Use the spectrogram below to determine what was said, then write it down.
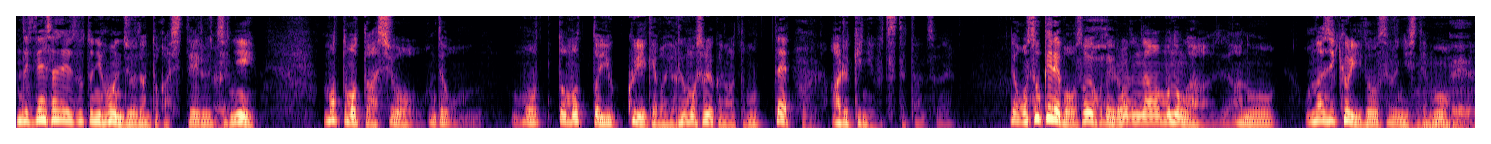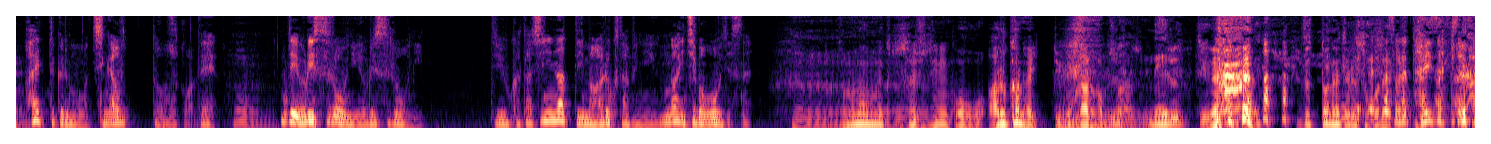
自転車でずっと日本縦断とかしているうちに、もっともっと足を、で、もっともっとゆっくり行けばより面白いかなと思って、歩きに移ってったんですよね。で、遅ければ遅いほどいろいろなものが、あの、同じ距離移動するにしてもええ、入ってくるものが違うと思って、うん。で、よりスローによりスローにっていう形になって今歩く旅にが一番多いですね。このまんまいくと最終的にこう、歩かないっていうふうになるかもしれまあないし、、寝るっていうね。ずっと寝てるそこで。それ滞在じゃない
